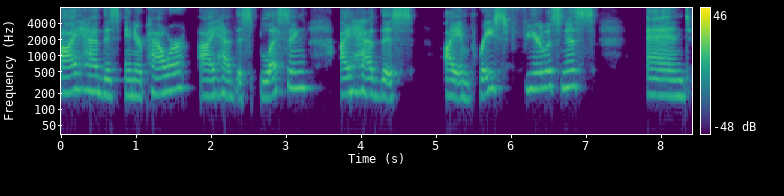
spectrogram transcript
I had this inner power. I had this blessing. I had this, I embrace fearlessness. And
